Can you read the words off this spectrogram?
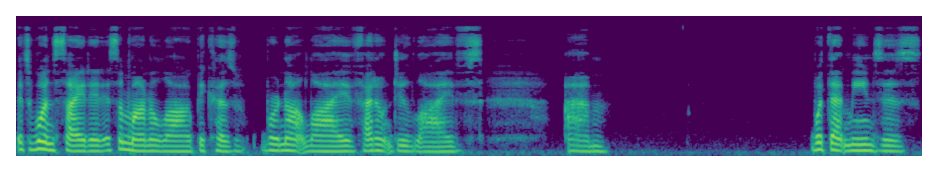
it's one-sided. It's a monologue because we're not live. I don't do lives. Um, what that means is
